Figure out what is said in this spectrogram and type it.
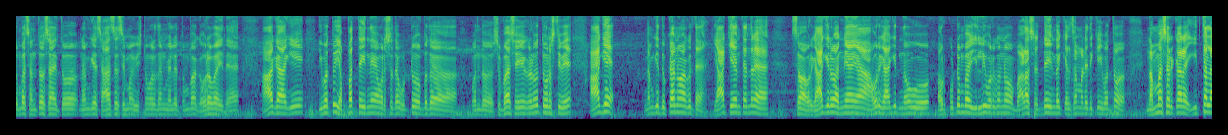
ತುಂಬ ಸಂತೋಷ ಆಯಿತು. ನಮಗೆ ಸಾಹಸ ಸಿಂಹ ವಿಷ್ಣುವರ್ಧನ್ ಮೇಲೆ ತುಂಬ ಗೌರವ ಇದೆ. ಹಾಗಾಗಿ ಇವತ್ತು ಎಪ್ಪತ್ತೈದನೇ ವರ್ಷದ ಹುಟ್ಟುಹಬ್ಬದ ಒಂದು ಶುಭಾಶಯಗಳು ತೋರಿಸ್ತೀವಿ. ಹಾಗೆ ನಮಗೆ ದುಃಖನೂ ಆಗುತ್ತೆ. ಯಾಕೆ ಅಂತಂದರೆ, ಸೊ ಅವ್ರಿಗಾಗಿರೋ ಅನ್ಯಾಯ ಅವ್ರಿಗಾಗಿದ್ದ ನೋವು, ಅವ್ರ ಕುಟುಂಬ ಇಲ್ಲಿವರೆಗೂ ಭಾಳ ಶ್ರದ್ಧೆಯಿಂದ ಕೆಲಸ ಮಾಡೋದಕ್ಕೆ ಇವತ್ತು ನಮ್ಮ ಸರ್ಕಾರ ಇತ್ತಲ್ಲ,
